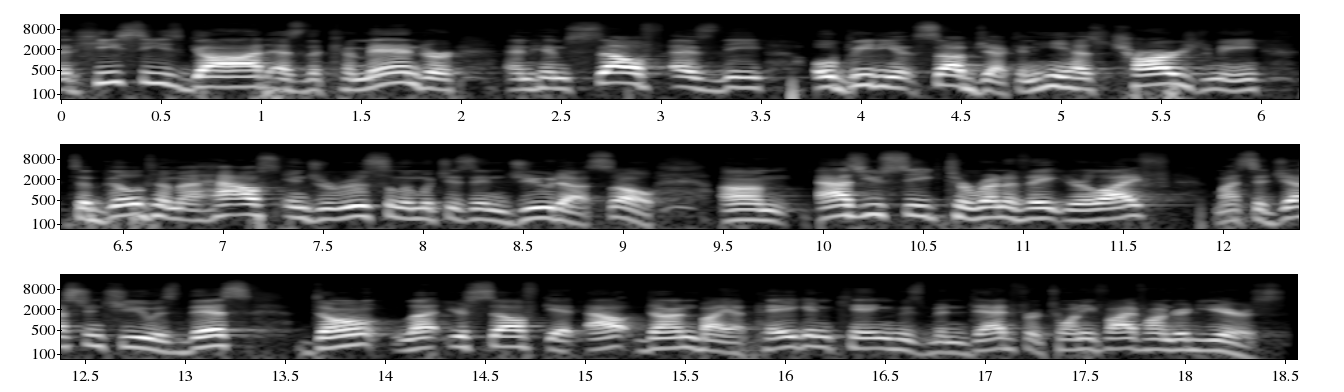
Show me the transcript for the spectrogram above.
that he sees God as the commander and himself as the obedient subject. And he has charged me to build him a house in Jerusalem, which is in Judah. So, um, as you seek to renovate your life, my suggestion to you is this don't let yourself get outdone by a pagan king who's been dead for 2,500 years.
